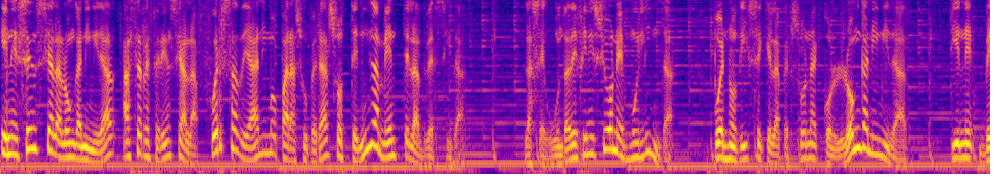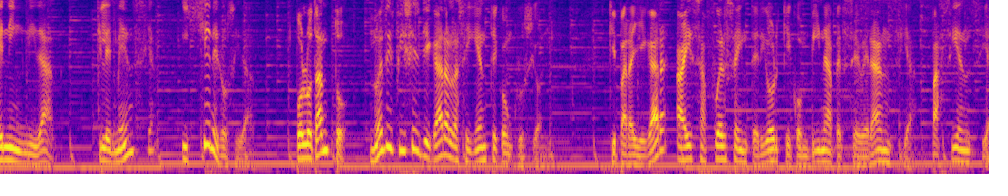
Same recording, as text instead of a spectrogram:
En esencia, la longanimidad hace referencia a la fuerza de ánimo para superar sostenidamente la adversidad. La segunda definición es muy linda, pues nos dice que la persona con longanimidad tiene benignidad, clemencia y generosidad. Por lo tanto, no es difícil llegar a la siguiente conclusión, que para llegar a esa fuerza interior que combina perseverancia, paciencia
